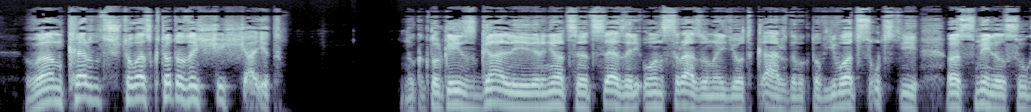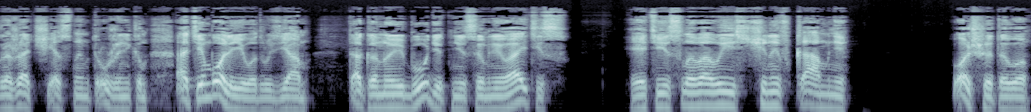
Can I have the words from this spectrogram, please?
— Вам кажется, что вас кто-то защищает? — но как только из Галлии вернется Цезарь, он сразу найдет каждого, кто в его отсутствии осмелился угрожать честным труженикам, а тем более его друзьям. Так оно и будет, не сомневайтесь. Эти слова высечены в камне. Больше того,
